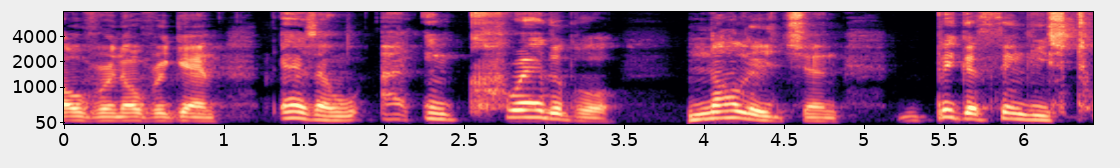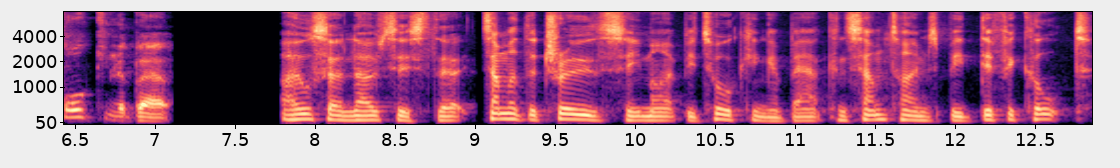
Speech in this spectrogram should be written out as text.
over and over again, there's an incredible knowledge and bigger thing he's talking about. I also noticed that some of the truths he might be talking about can sometimes be difficult,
